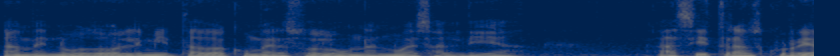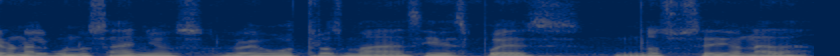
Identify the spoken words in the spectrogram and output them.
a menudo limitado a comer solo una nuez al día. Así transcurrieron algunos años, luego otros más y después no sucedió nada.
